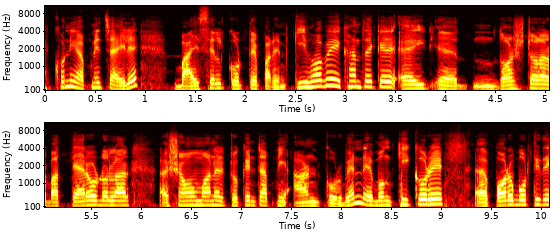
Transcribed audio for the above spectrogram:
এখনই আপনি চাইলে বাই সেল করতে পারেন। কীভাবে এখান থেকে এই দশ ডলার বা তেরো ডলার সমমানের টোকেনটা আপনি আর্ন করবেন এবং কি করে পরবর্তীতে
